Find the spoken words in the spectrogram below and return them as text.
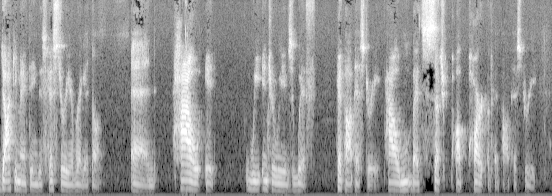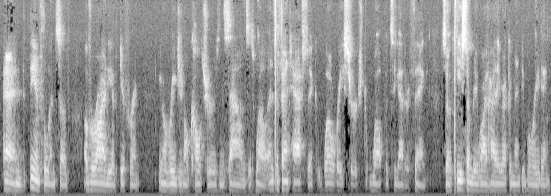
documenting this history of reggaeton and how it we interweaves with hip hop history, how that's such a part of hip hop history, and the influence of a variety of different you know regional cultures and sounds as well. And it's a fantastic, well researched, well put together thing. So he's somebody who I highly recommend people reading.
